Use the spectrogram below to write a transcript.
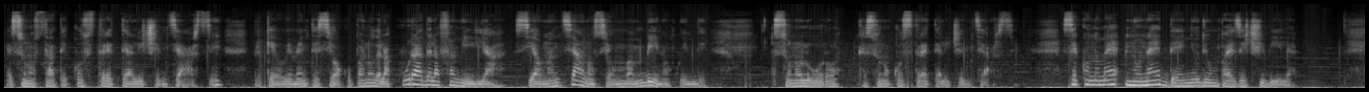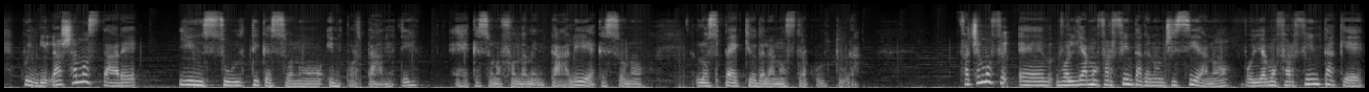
e sono state costrette a licenziarsi, perché ovviamente si occupano della cura della famiglia, sia un anziano sia un bambino, quindi sono loro che sono costretti a licenziarsi. Secondo me non è degno di un paese civile. Quindi lasciamo stare gli insulti che sono importanti, e che sono fondamentali e che sono lo specchio della nostra cultura. Fi- eh, vogliamo far finta che non ci siano? Vogliamo far finta che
